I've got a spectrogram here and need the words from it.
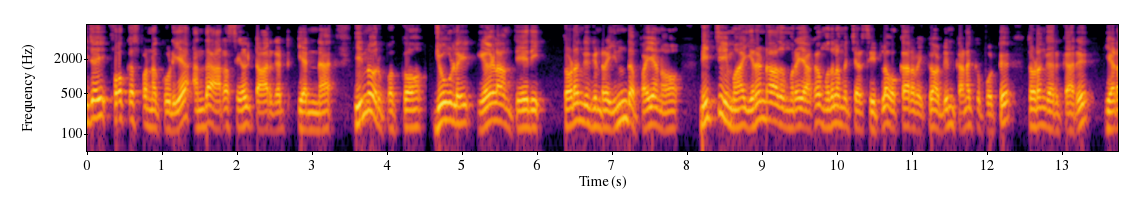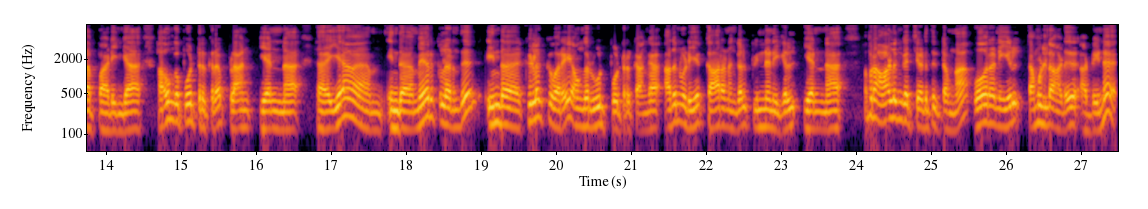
விஜய் ஃபோக்கஸ் பண்ணக்கூடிய அந்த அரசியல் டார்கெட் என்ன? இன்னொரு பக்கம் ஜூலை ஏழாம் தேதி தொடங்குகின்ற இந்த பயணம் நிச்சயமா இரண்டாவது முறையாக முதலமைச்சர் சீட்ல உட்கார வைக்கும் அப்படின்னு கணக்கு போட்டு தொடங்க இருக்காரு எடப்பாடிங்க. அவங்க போட்டிருக்கிற பிளான் என்ன? ஏன் இந்த மேற்குல இருந்து இந்த கிழக்கு வரை அவங்க ரூட் போட்டிருக்காங்க? அதனுடைய காரணங்கள் பின்னணிகள் என்ன? அப்புறம் ஆளுங்கட்சி எடுத்துக்கிட்டோம்னா ஓரணியில் தமிழ்நாடு அப்படின்னு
